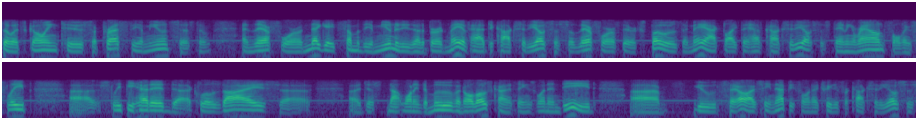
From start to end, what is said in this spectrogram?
So it's going to suppress the immune system and therefore negate some of the immunity that a bird may have had to coccidiosis. So therefore, if they're exposed, they may act like they have coccidiosis, standing around, falling asleep, uh, sleepy-headed, uh, closed eyes, uh, uh, just not wanting to move, and all those kind of things. When indeed, uh, you say, "Oh, I've seen that before, and I treated for coccidiosis,"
